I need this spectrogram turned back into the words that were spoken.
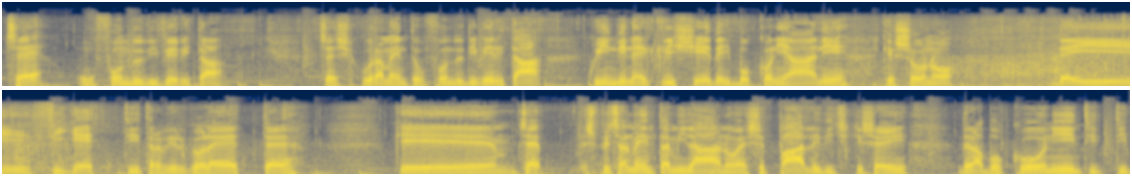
c'è un fondo di verità. C'è sicuramente un fondo di verità, quindi nel cliché dei bocconiani che sono dei fighetti, tra virgolette, che cioè, specialmente a Milano, eh, se parli, dici che sei della Bocconi, ti, ti,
